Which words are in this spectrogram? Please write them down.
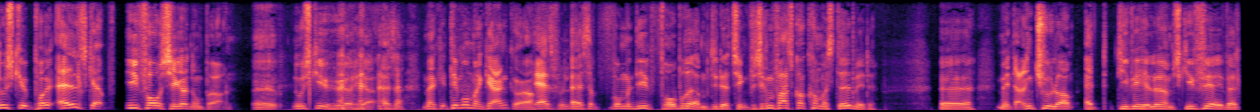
nu skal på, alle skal, I får sikkert nogle børn. Øh, nu skal I høre her. altså, man kan, det må man gerne gøre. Ja, selvfølgelig. Altså, hvor man lige forbereder dem på de der ting, for så kan man faktisk godt komme afsted med det. Øh, men der er ingen tvivl om, at de vil hellere have skiferie i Val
